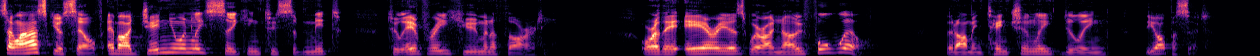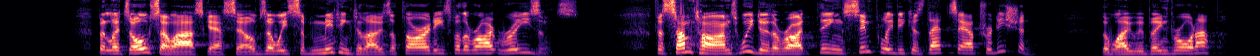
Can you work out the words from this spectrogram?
So ask yourself Am I genuinely seeking to submit to every human authority? Or are there areas where I know full well that I'm intentionally doing the opposite? But let's also ask ourselves are we submitting to those authorities for the right reasons? For sometimes we do the right thing simply because that's our tradition, the way we've been brought up,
